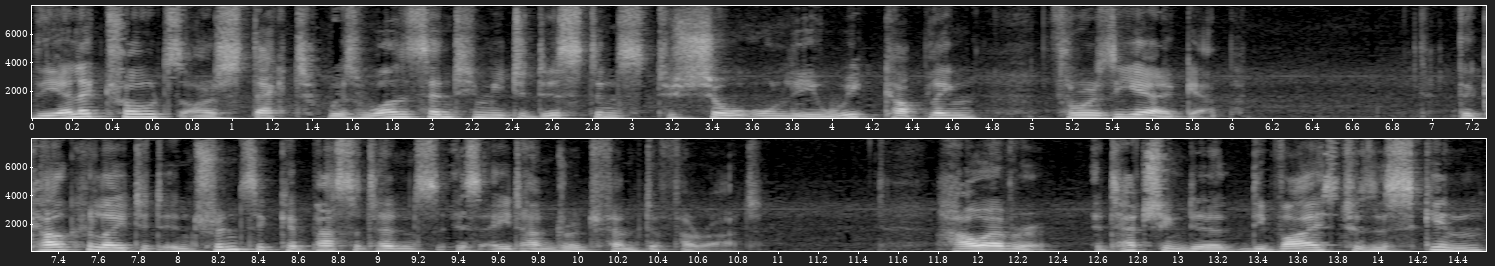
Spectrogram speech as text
The electrodes are stacked with 1 cm distance to show only a weak coupling through the air gap. The calculated intrinsic capacitance is 800 femtofarad. However, attaching the device to the skin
